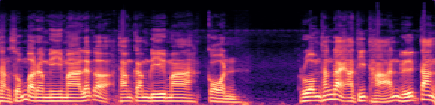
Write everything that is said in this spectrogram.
สั่งสมบารมีมา แล้วก็ทำกรรมดีมาก่อน รวมทั้งได้อธิษฐานหรือตั้ง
